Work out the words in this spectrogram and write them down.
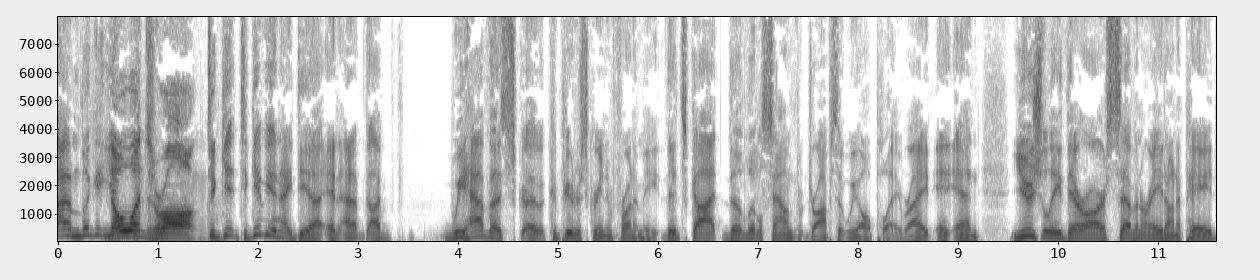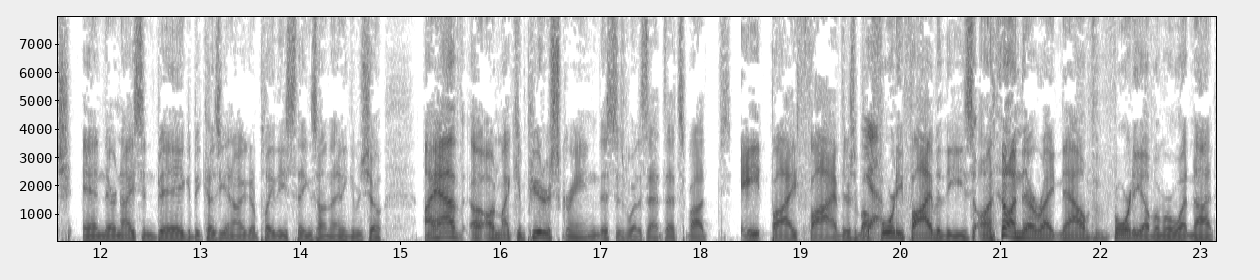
I'm looking. No one's wrong. to get to give you an idea, and I, I, we have a, sc- a computer screen in front of me that's got the little sound drops that we all play, right? And, and usually there are seven or eight on a page, and they're nice and big because you know you're going to play these things on any given show. I have uh, on my computer screen. This is what is that? That's about eight by five. There's about Yeah. 45 of these on on there right now, 40 of them or whatnot,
